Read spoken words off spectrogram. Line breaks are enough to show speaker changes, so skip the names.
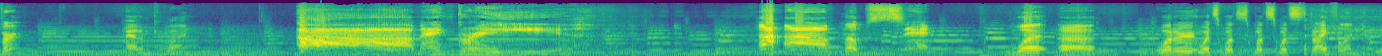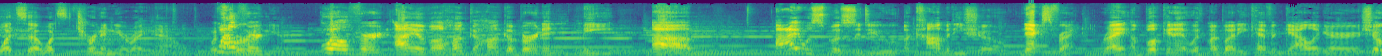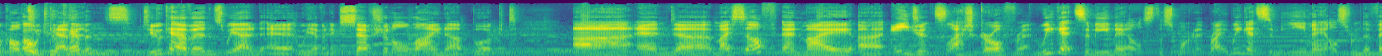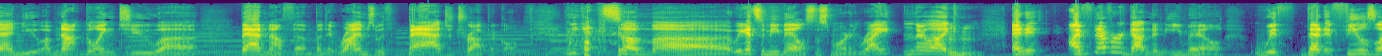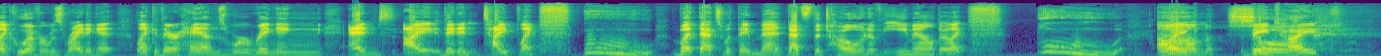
Vern?
Adam Kavine.
Ah, I'm angry. I'm upset.
What uh what are what's what's what's what's stifling you? What's uh what's churning you right now? What's
Well,
burning
Vern-
you?
Well, Vern, I am a hunka hunka burning me. Um, I was supposed to do a comedy show next Friday, right? I'm booking it with my buddy Kevin Gallagher. A show called
Oh,
Two,
Two
Kevins. Two Kevins. We had uh, we have an exceptional lineup booked. Uh, and uh, myself and my uh, agent slash girlfriend, we get some emails this morning, right? We get some emails from the venue. I'm not going to uh, badmouth them, but it rhymes with bad tropical. We get some uh, we get some emails this morning, right? And they're like, and it. I've never gotten an email with that it feels like whoever was writing it like their hands were wringing and i they didn't type like ooh but that's what they meant that's the tone of the email they're like ooh
Like
um
they typed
